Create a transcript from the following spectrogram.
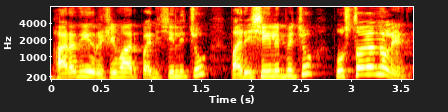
ഭാരതീയ ഋഷിമാർ പരിശീലിച്ചു പരിശീലിപ്പിച്ചു പുസ്തകങ്ങൾ എഴുതി.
